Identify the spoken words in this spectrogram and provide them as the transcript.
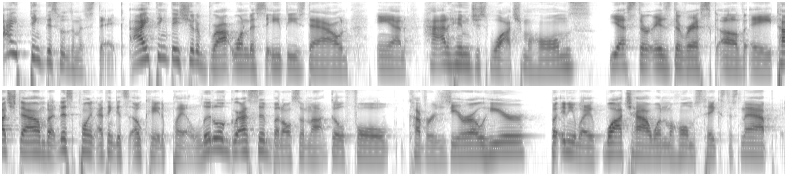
I think this was a mistake. I think they should have brought one of the safeties down and had him just watch Mahomes Yes, there is the risk of a touchdown, but at this point, I think it's okay to play a little aggressive, but also not go full cover zero here. But anyway, watch how when Mahomes takes the snap,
